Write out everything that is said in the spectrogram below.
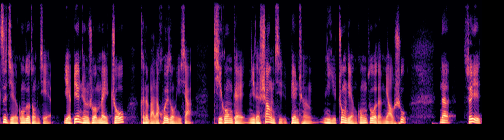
自己的工作总结，也变成说每周可能把它汇总一下，提供给你的上级，变成你重点工作的描述。那所以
